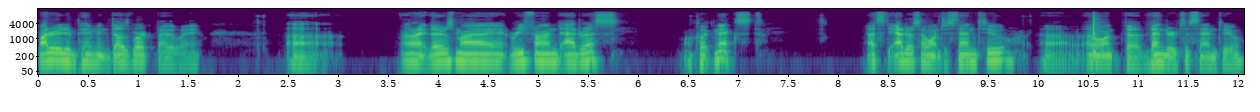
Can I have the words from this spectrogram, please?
Moderated payment does work, by the way. Uh, Alright, there's my refund address. I'll click next. That's the address I want to send to. Uh, I want the vendor to send to.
